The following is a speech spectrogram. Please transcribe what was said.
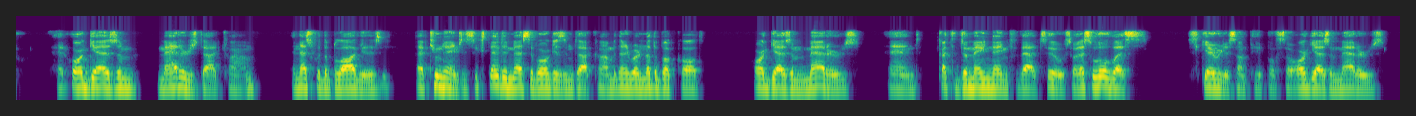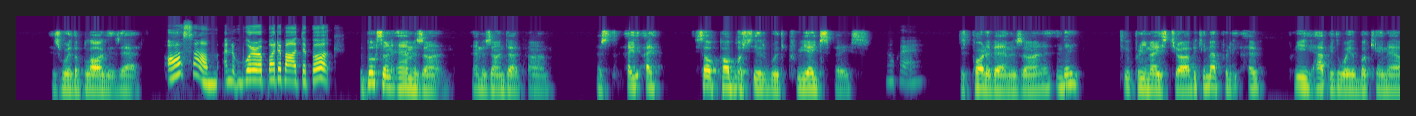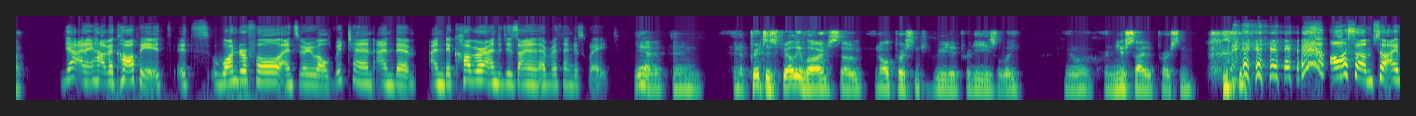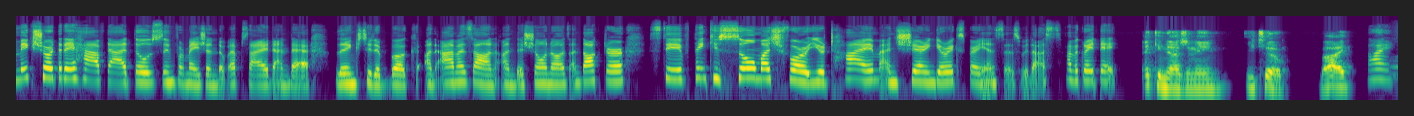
at orgasmmatters.com and that's where the blog is I have two names. It's extendedmassiveorgasm.com. And then I wrote another book called Orgasm Matters and got the domain name for that too. So that's a little less scary to some people. So Orgasm Matters is where the blog is at. Awesome. And where, what about the book? The book's on Amazon, amazon.com. I, I self published it with CreateSpace. Okay. It's part of Amazon. And they do a pretty nice job. It came out pretty, I'm pretty happy the way the book came out. Yeah, and I have a copy. It's it's wonderful and it's very well written, and the and the cover and the design and everything is great. Yeah, and and the print is fairly large, so an old person could read it pretty easily you know, or nearsighted person. awesome. So I make sure that I have that those information, the website and the link to the book on Amazon on the show notes. And Dr. Steve, thank you so much for your time and sharing your experiences with us. Have a great day. Thank you, Nazanin. You too. Bye. Bye.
